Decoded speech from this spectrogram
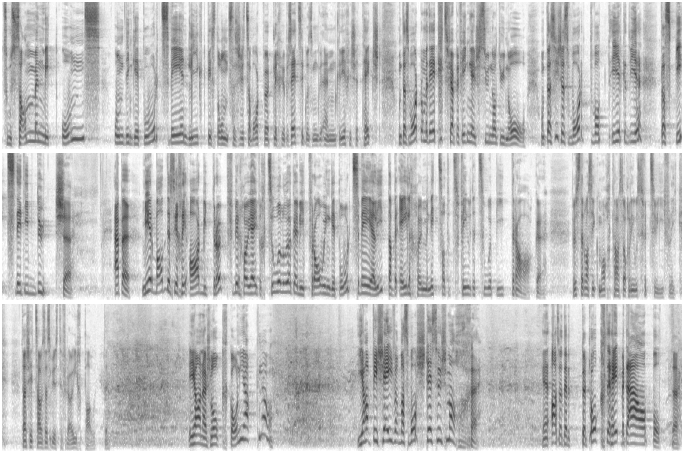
zusammen mit uns und in Geburtswehen liegt bis uns. Das ist jetzt eine wortwörtliche Übersetzung aus dem ähm, griechischen Text. Und das Wort, das wir dort jetzt befinden, ist Synodyno. Und das ist ein Wort, das irgendwie, das gibt es nicht im Deutschen. Eben, wir Männer sind ein bisschen arme Tröpfe. Wir können einfach zuschauen, wie die Frau in Geburtswehen liegt, aber eigentlich können wir nicht so viel dazu beitragen. Wisst ihr, was ich gemacht habe, so ein bisschen aus Verzweiflung? Das ist jetzt alles, das müsst ihr für euch behalten. Ich habe einen Schluck Cognac genommen. Ja, bist einfach, was willst du sonst machen? Also der, der Doktor hat mir den angeboten.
